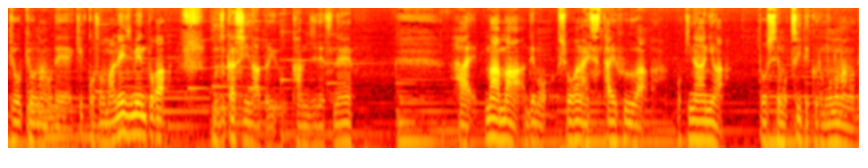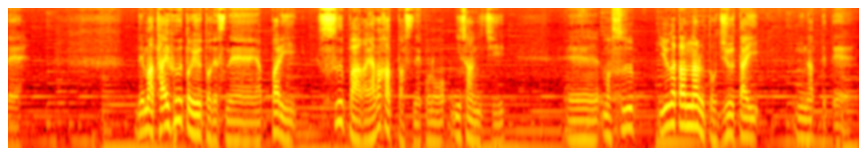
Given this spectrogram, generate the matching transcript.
状況なので結構そのマネジメントが難しいなという感じですね。はい。まあまあでもしょうがないです。台風は沖縄にはどうしてもついてくるものなので。でまあ台風というとですねやっぱりスーパーがやばかったですね。この23日、えー、まあ、夕方になると渋滞になってて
